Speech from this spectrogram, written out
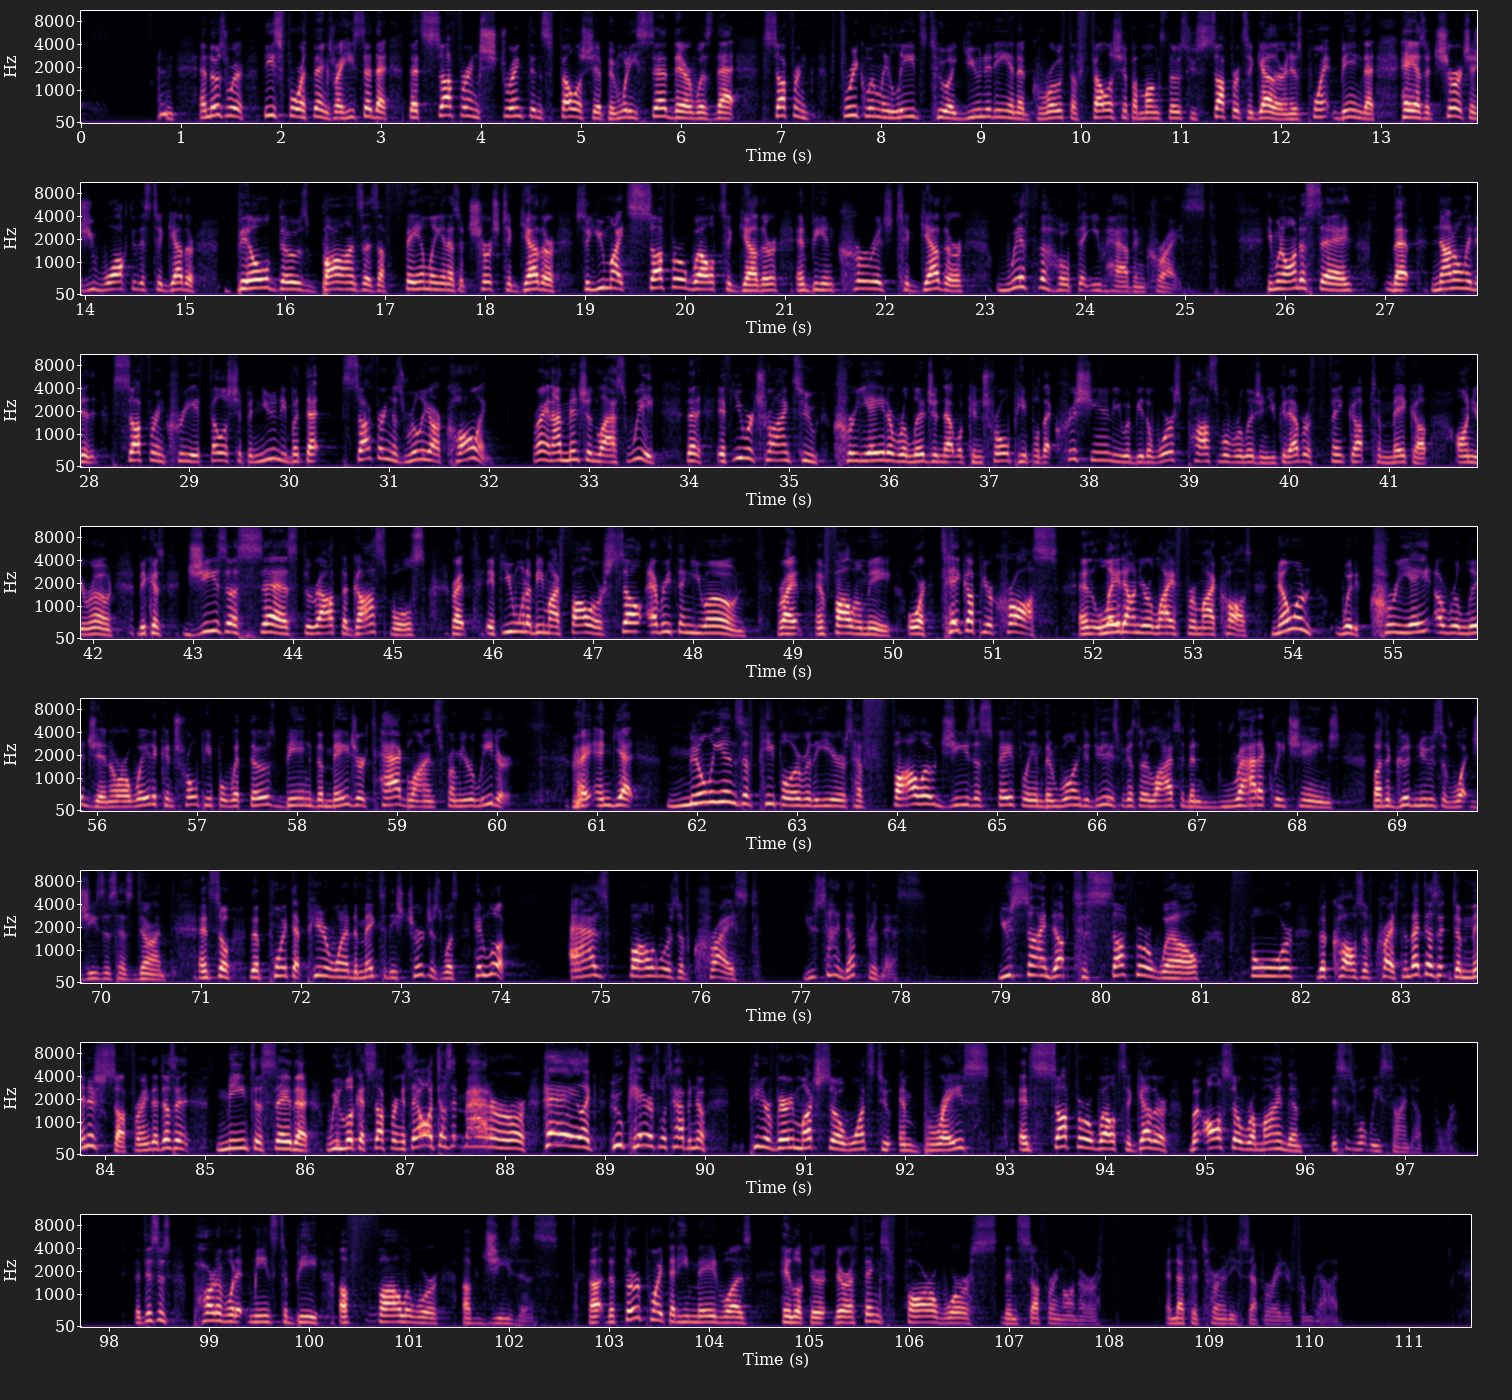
And, and, those were these four things, right? He said that, that suffering strengthens fellowship. And what he said there was that suffering frequently leads to a unity and a growth of fellowship amongst those who suffer together. And his point being that, hey, as a church, as you walk through this together, build those bonds as a family and as a church together so you might suffer well together and be encouraged together with the hope that you have in Christ. He went on to say that not only did suffering create fellowship and unity, but that suffering is really our calling Right? And I mentioned last week that if you were trying to create a religion that would control people, that Christianity would be the worst possible religion you could ever think up to make up on your own. Because Jesus says throughout the Gospels, right, if you want to be my follower, sell everything you own, right, and follow me. Or take up your cross and lay down your life for my cause. No one would create a religion or a way to control people with those being the major taglines from your leader, right? And yet, Millions of people over the years have followed Jesus faithfully and been willing to do this because their lives have been radically changed by the good news of what Jesus has done. And so, the point that Peter wanted to make to these churches was hey, look, as followers of Christ, you signed up for this. You signed up to suffer well for the cause of Christ. Now, that doesn't diminish suffering. That doesn't mean to say that we look at suffering and say, oh, it doesn't matter, or hey, like, who cares what's happened? No, Peter very much so wants to embrace and suffer well together, but also remind them this is what we signed up for. That this is part of what it means to be a follower of Jesus. Uh, the third point that he made was hey, look, there, there are things far worse than suffering on earth, and that's eternity separated from God.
